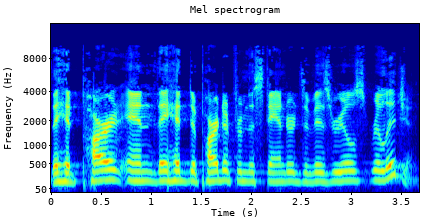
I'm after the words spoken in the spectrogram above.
They had part and they had departed from the standards of Israel's religion.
